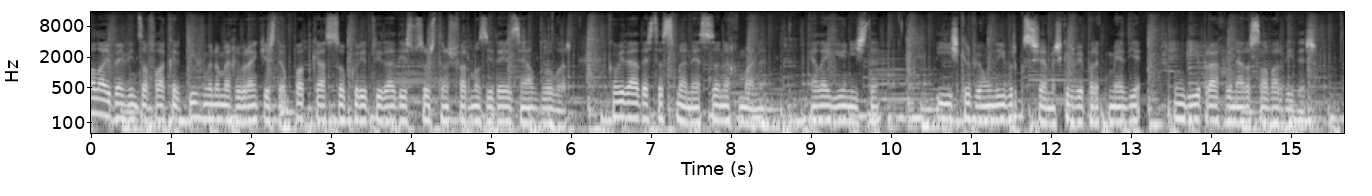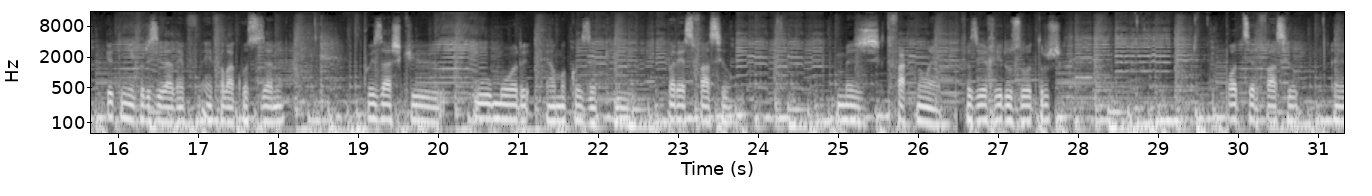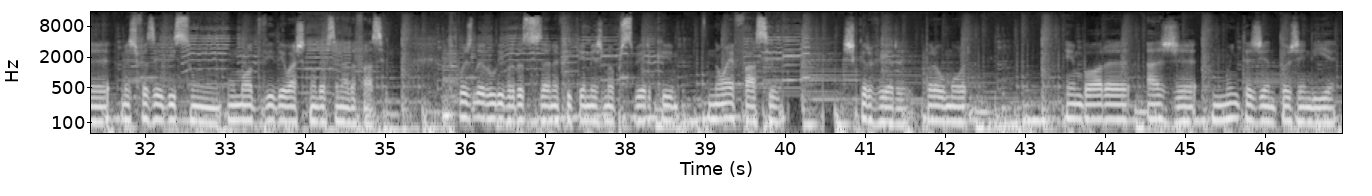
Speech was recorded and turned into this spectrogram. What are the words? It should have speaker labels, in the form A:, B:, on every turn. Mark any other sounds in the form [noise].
A: Olá e bem-vindos ao Falar Criativo. Meu nome é Rio Branco e este é o podcast sobre criatividade e as pessoas transformam as ideias em algo de valor. Convidada esta semana é Susana Romana. Ela é guionista e escreveu um livro que se chama Escrever para Comédia um guia para arruinar ou salvar vidas. Eu tinha curiosidade em, em falar com a Susana, pois acho que o humor é uma coisa que parece fácil, mas de facto não é. Fazer rir os outros pode ser fácil, uh, mas fazer disso um, um, modo de vida eu acho que não deve ser nada fácil. Depois de ler o livro da Susana, fiquei mesmo a perceber que não é fácil escrever para o humor, embora haja muita gente hoje em dia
